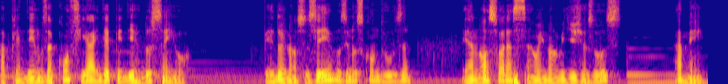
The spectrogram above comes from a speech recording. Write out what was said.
aprendemos a confiar e depender do Senhor. Perdoe nossos erros e nos conduza. É a nossa oração em nome de Jesus. Amém.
